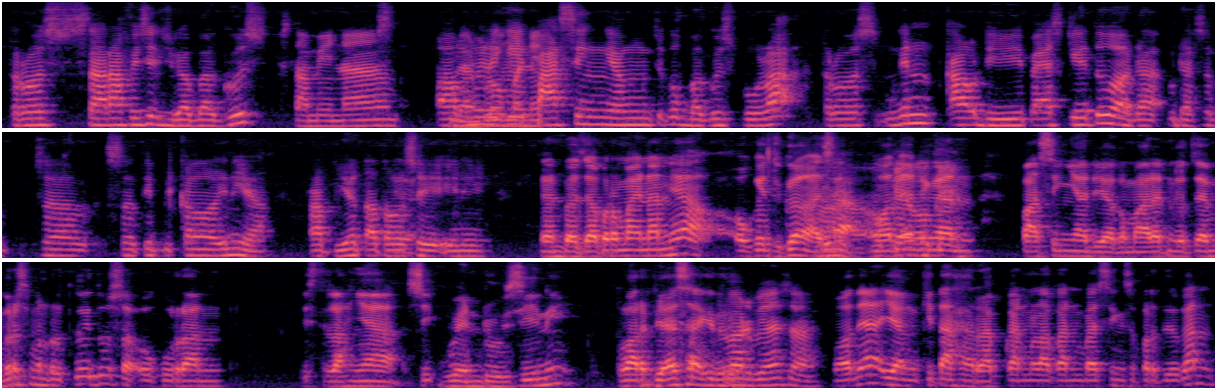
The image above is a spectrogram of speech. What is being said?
terus secara fisik juga bagus stamina uh, 90 memiliki menit. passing yang cukup bagus pula. Terus mungkin kalau di PSG itu ada udah se, se- setipikal ini ya Rabiot atau Iya. si ini. Dan baca permainannya oke juga nggak sih? Oke, Maksudnya oke. dengan passingnya dia kemarin ke Chambers menurutku itu seukuran istilahnya si Guendouzi ini luar biasa gitu. luar biasa Maksudnya yang kita harapkan melakukan passing seperti itu kan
